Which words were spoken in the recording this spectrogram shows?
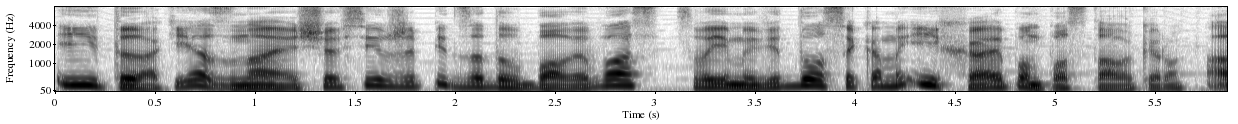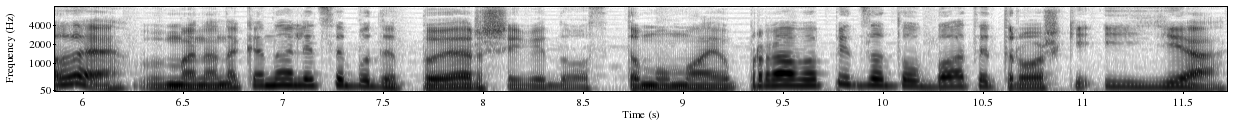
І так, я знаю, що всі вже підзадовбали вас своїми відосиками і хайпом по сталкеру. Але в мене на каналі це буде перший відос, тому маю право підзадовбати трошки і я.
